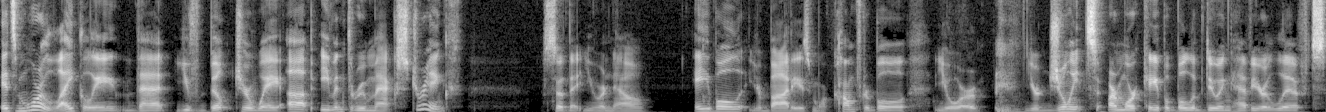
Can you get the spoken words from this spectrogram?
it's more likely that you've built your way up even through max strength so that you are now able, your body is more comfortable, your your joints are more capable of doing heavier lifts,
